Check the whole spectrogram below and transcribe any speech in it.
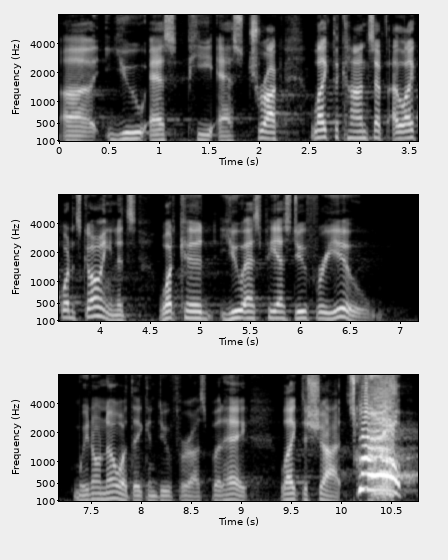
uh, USPS truck. Like the concept, I like what it's going, and it's what could USPS do for you? We don't know what they can do for us, but hey, like the shot. Squirrel!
